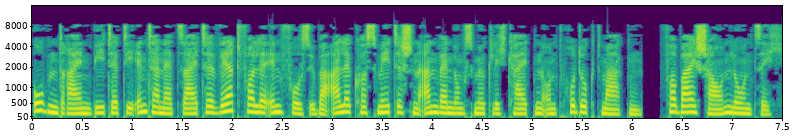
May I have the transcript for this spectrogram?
Obendrein bietet die Internetseite wertvolle Infos über alle kosmetischen Anwendungsmöglichkeiten und Produktmarken. Vorbeischauen lohnt sich.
